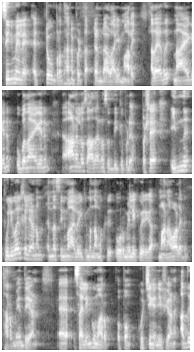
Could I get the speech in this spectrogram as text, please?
സിനിമയിലെ ഏറ്റവും പ്രധാനപ്പെട്ട രണ്ടാളായി മാറി. അതായത് നായകനും ഉപനായകനും ആണല്ലോ സാധാരണ ശ്രദ്ധിക്കപ്പെടുക. പക്ഷേ ഇന്ന് പുലിവാൽ കല്യാണം എന്ന സിനിമ ആലോചിക്കുമ്പോൾ നമുക്ക് ഓർമ്മയിലേക്ക് വരിക മണവാളനും ധർമ്മേന്ദ്രയാണ്. സലീം കുമാറും ഒപ്പം കൊച്ചി ഹനീഫിയാണ് അത്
